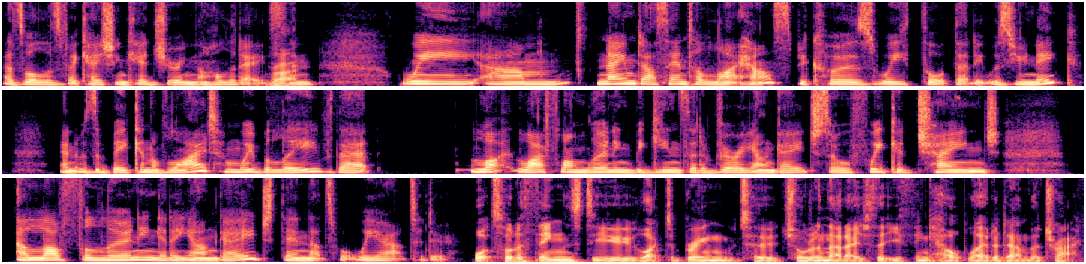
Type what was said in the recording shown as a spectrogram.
as well as vacation care during the holidays. Right. And we um, named our centre Lighthouse because we thought that it was unique and it was a beacon of light, and we believe that li- lifelong learning begins at a very young age. So if we could change a love for learning at a young age, then that's what we are out to do. What sort of things do you like to bring to children that age that you think help later down the track?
